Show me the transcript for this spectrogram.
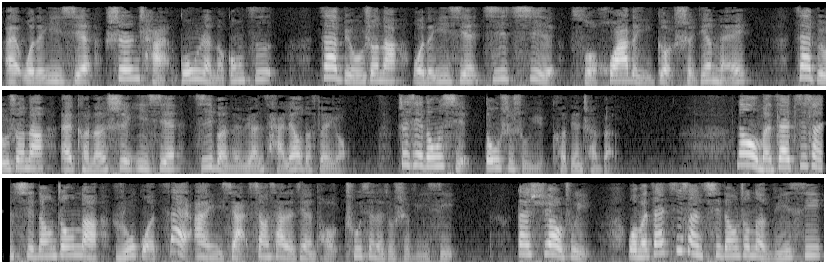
哎，我的一些生产工人的工资。再比如说呢，我的一些机器所花的一个水电煤，再比如说呢，哎，可能是一些基本的原材料的费用，这些东西都是属于可变成本。那我们在计算器当中呢，如果再按一下向下的箭头，出现的就是 VC。但需要注意，我们在计算器当中的 VC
